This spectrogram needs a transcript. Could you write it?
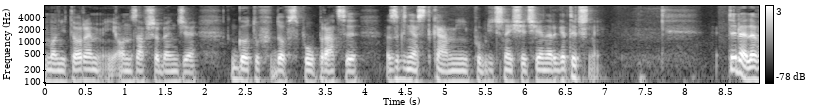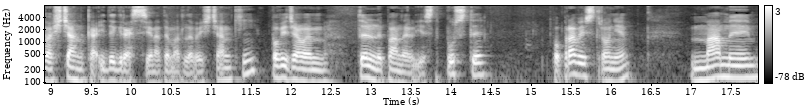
monitorem i on zawsze będzie gotów do współpracy z gniazdkami publicznej sieci energetycznej. Tyle lewa ścianka i dygresje na temat lewej ścianki. Powiedziałem, tylny panel jest pusty. Po prawej stronie mamy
